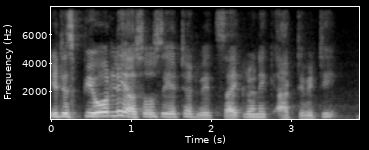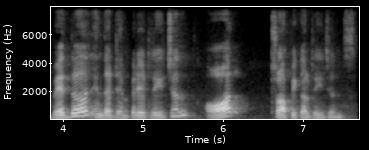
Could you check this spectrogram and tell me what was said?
It is purely associated with cyclonic activity, whether in the temperate region or tropical regions.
